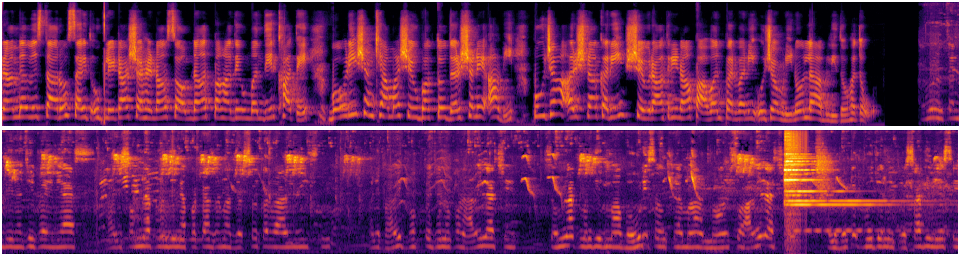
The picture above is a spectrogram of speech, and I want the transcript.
ગ્રામ્ય વિસ્તારો સહિત ઉપલેટા શહેરના સોમનાથ મહાદેવ મંદિર ખાતે બહોળી સંખ્યામાં શિવભક્તો દર્શને આવી પૂજા, અર્ચના કરી શિવરાત્રીના પાવન પર્વની ઉજવણીનો લાભ લીધો હતો. હું નૂતનબેન અજયભાઈ વ્યાસ આજે સોમનાથ મંદિરના પટાંગણમાં દર્શન કરવા આવેલી છું. અને ભાવિક ભક્તજનો પણ આવેલા છે. સોમનાથ મંદિરમાં બહોળી સંખ્યામાં માણસો આવેલા છે. અને બટુક ભોજનની પ્રસાદી લેશે.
